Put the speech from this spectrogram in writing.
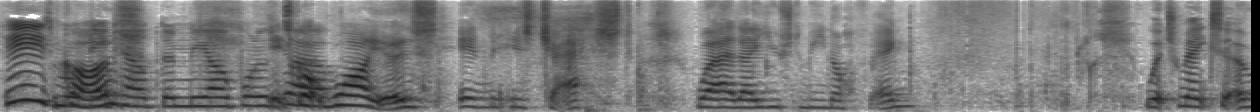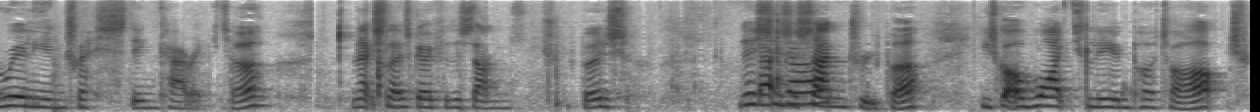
He's more detailed than the old one as It's well. got wires in his chest where there used to be nothing, which makes it a really interesting character. Next, let's go for the Sand Troopers. This That is a? Sand Trooper. He's got a white Leopard arch,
